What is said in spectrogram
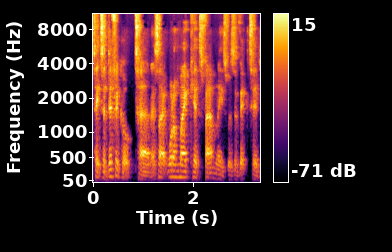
takes a difficult turn. It's like one of my kids' families was evicted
